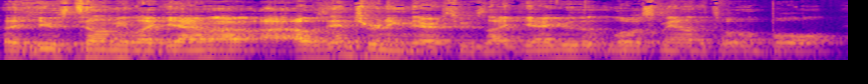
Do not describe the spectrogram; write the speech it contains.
like he was telling me like, yeah, I, I, was interning there, so he was like, yeah, you're the lowest man on the totem pole.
